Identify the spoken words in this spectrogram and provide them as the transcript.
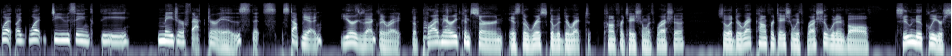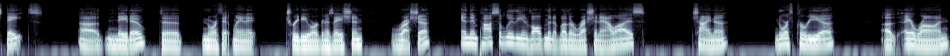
What like what do you think the major factor is that's stopping. Yeah, you're exactly right. The primary concern is the risk of a direct confrontation with Russia. So, a direct confrontation with Russia would involve two nuclear states, uh, NATO, the North Atlantic Treaty Organization, Russia, and then possibly the involvement of other Russian allies, China, North Korea, uh, Iran,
